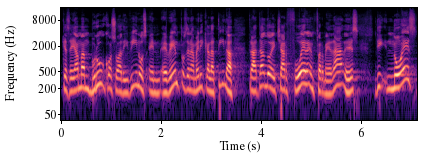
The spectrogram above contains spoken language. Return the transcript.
que se llaman brujos o adivinos en eventos en América Latina, tratando de echar fuera enfermedades. No es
